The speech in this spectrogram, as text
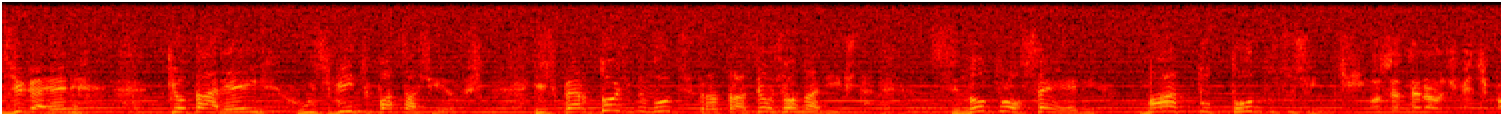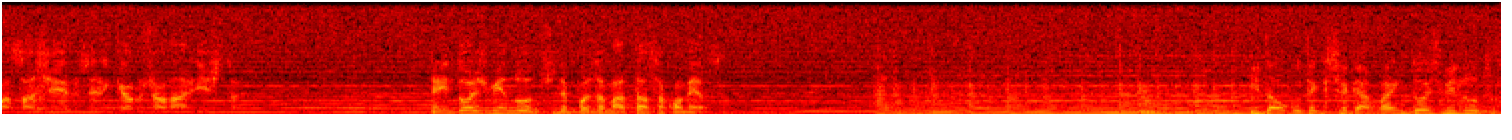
Diga a ele que eu darei os 20 passageiros. Espero dois minutos para trazer o jornalista. Se não trouxer ele, mato todos os 20. Você terá os 20 passageiros. Ele quer o jornalista. Tem dois minutos. Depois a matança começa. Hidalgo tem que chegar lá em dois minutos.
